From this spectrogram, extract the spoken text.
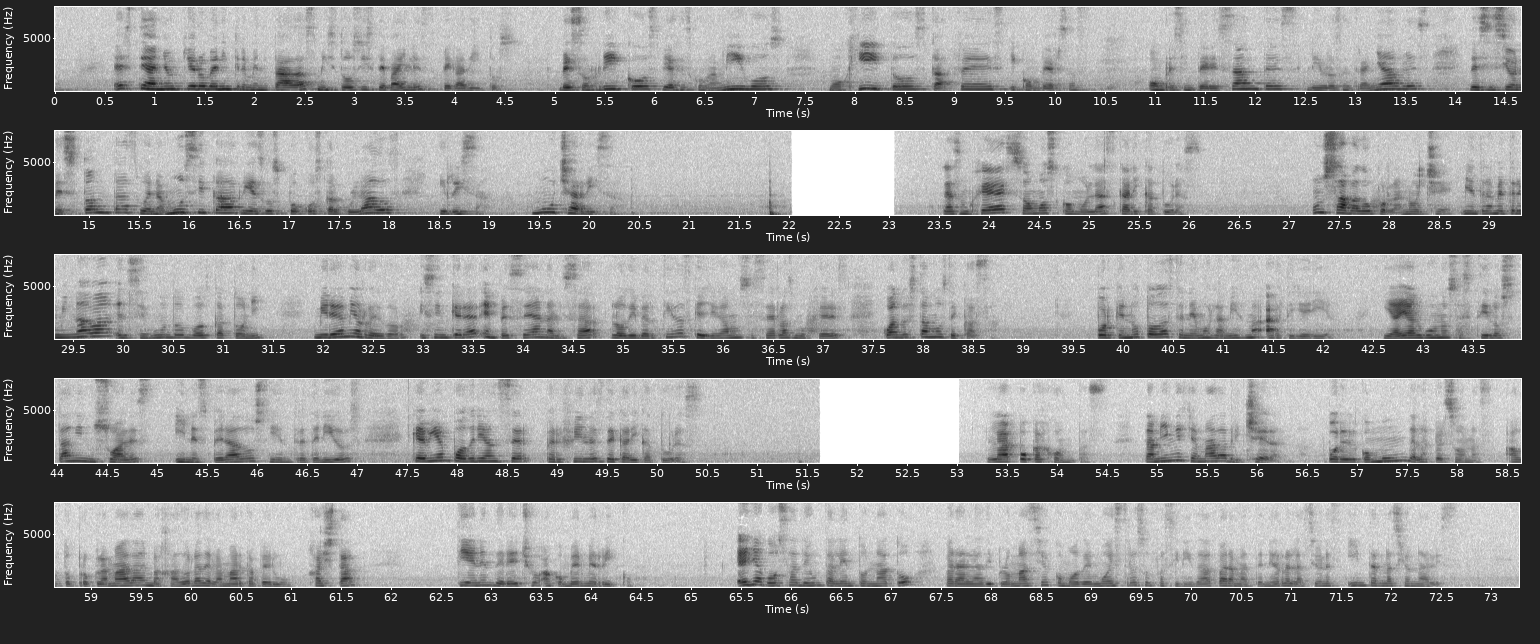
este año quiero ver incrementadas mis dosis de bailes pegaditos. Besos ricos, viajes con amigos, mojitos, cafés y conversas. Hombres interesantes, libros entrañables, decisiones tontas, buena música, riesgos pocos calculados y risa. Mucha risa. Las mujeres somos como las caricaturas. Un sábado por la noche, mientras me terminaba el segundo vodka tonic, miré a mi alrededor y sin querer empecé a analizar lo divertidas que llegamos a ser las mujeres cuando estamos de casa. Porque no todas tenemos la misma artillería, y hay algunos estilos tan inusuales, inesperados y entretenidos que bien podrían ser perfiles de caricaturas. La Pocahontas. También es llamada brichera, por el común de las personas, autoproclamada embajadora de la marca Perú. Hashtag, tienen derecho a comerme rico. Ella goza de un talento nato para la diplomacia como demuestra su facilidad para mantener relaciones internacionales.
